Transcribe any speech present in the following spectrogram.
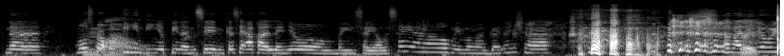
Na most probably Wow. hindi nyo pinansin kasi akala nyo may sayaw-sayaw, may mga ganun siya. akala nyo may...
